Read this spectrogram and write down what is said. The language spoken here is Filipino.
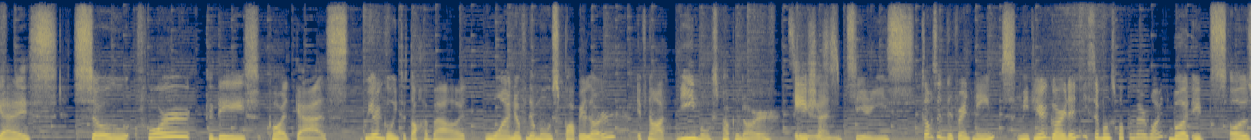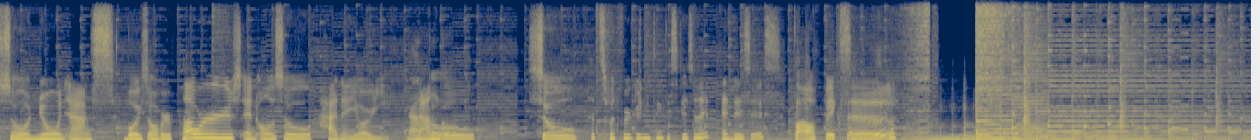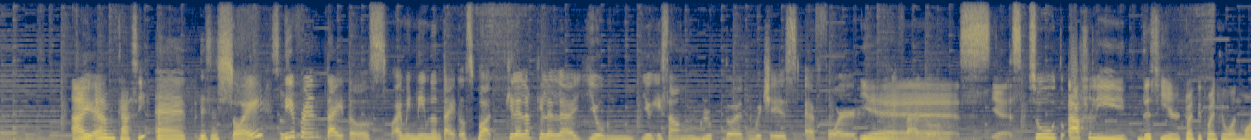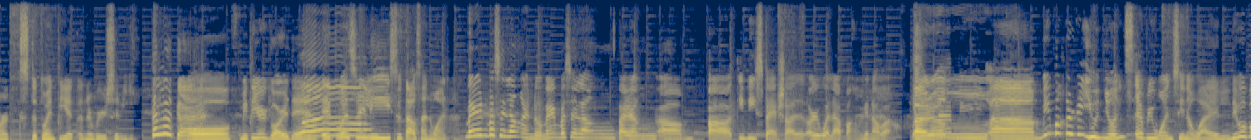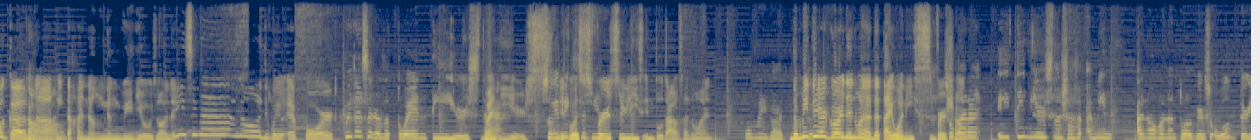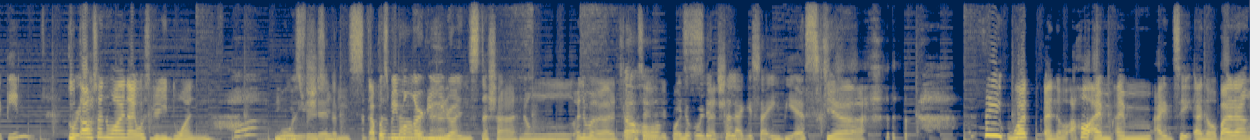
guys. So, for today's podcast, we are going to talk about one of the most popular, if not the most popular, Series. Asian series. Comes with different names. Meteor Garden is the most popular one, but it's also known as Boys Over Flowers and also Hanayori Dango. Dango. So, that's what we're going to discuss tonight. And this is Pop Pop Pixel. I Yeah. am Cassie. And this is Soy. So- Different titles. I mean, name ng titles. But kilalang kilala yung, yung isang group doon, which is F4. Hindi nagbago. Yes, yes. So, to actually, this year, 2021 marks the 20th anniversary Talaga? of Meteor Garden. Wow! It was released 2001. Meron ba silang ano? Meron ba silang parang um, uh, TV special or wala pang ginawa? Parang, ah, may mga reunions every once in a while. Di ba pagka Oo. nakakita ka ng, ng videos on, ay, sina, ano, di ba yung F4? Wait, nasa sa 20 years na. 20 years. So, it ibig was sabihin- first released in 2001. Oh my God. The Meteor Garden one, ah, the Taiwanese version. So, parang 18 years na siya. I mean, ano ako ng 12 years old? 13? 2001, I was grade 1. Was Holy shit. Ang Tapos may mga ko na. reruns na siya nung, ano ba, Oo, it was, inuulit ano, siya lagi sa ABS. Yeah. say what, ano, ako, I'm, I'm, I'd say, ano, parang,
